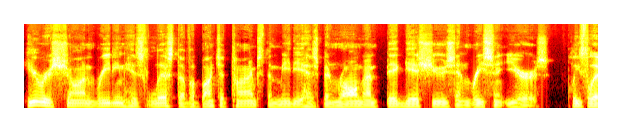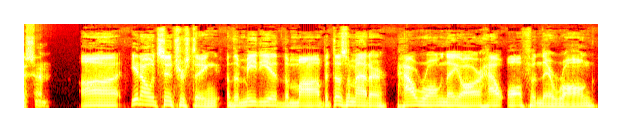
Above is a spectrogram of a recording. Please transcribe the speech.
Here is Sean reading his list of a bunch of times the media has been wrong on big issues in recent years. Please listen. Uh, you know, it's interesting. The media, the mob, it doesn't matter how wrong they are, how often they're wrong.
